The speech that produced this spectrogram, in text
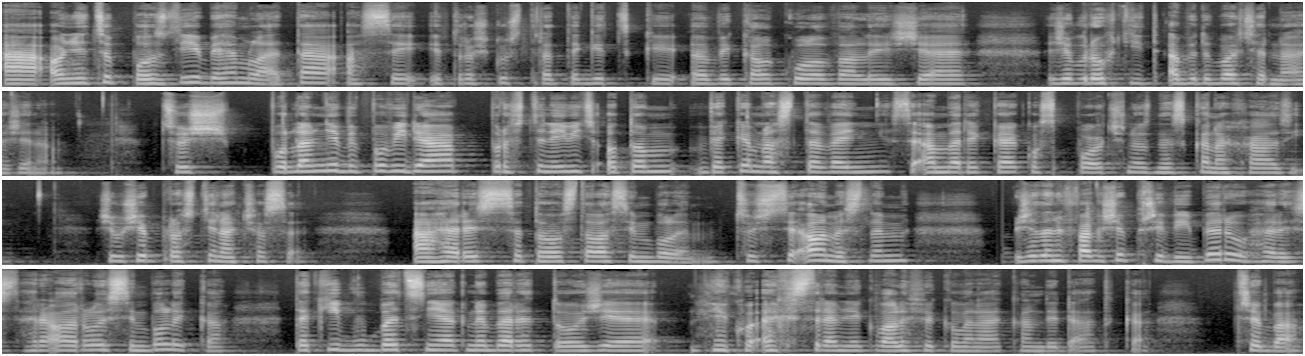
a o něco později během léta asi i trošku strategicky eh, vykalkulovali, že, že budou chtít, aby to byla černá žena. Což podle mě vypovídá prostě nejvíc o tom, v jakém nastavení se Amerika jako společnost dneska nachází. Že už je prostě na čase. A Harris se toho stala symbolem. Což si ale myslím, že ten fakt, že při výběru Harris hrála roli symbolika, tak jí vůbec nějak nebere to, že je jako extrémně kvalifikovaná kandidátka třeba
